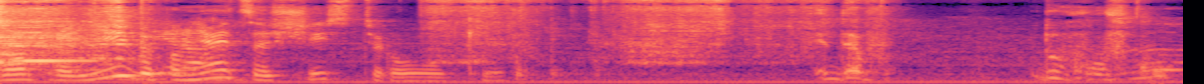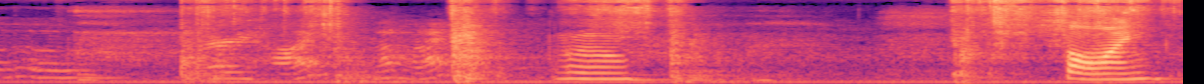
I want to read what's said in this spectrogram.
Завтра їй виповняється 6 років. Іде в духовку. Fine.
